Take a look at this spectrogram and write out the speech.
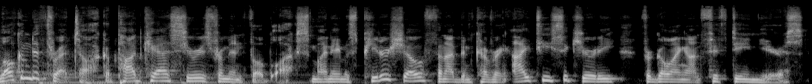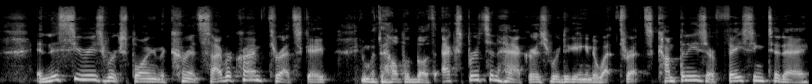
Welcome to Threat Talk, a podcast series from Infoblox. My name is Peter Schoaf, and I've been covering IT security for going on 15 years. In this series, we're exploring the current cybercrime threatscape, and with the help of both experts and hackers, we're digging into what threats companies are facing today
